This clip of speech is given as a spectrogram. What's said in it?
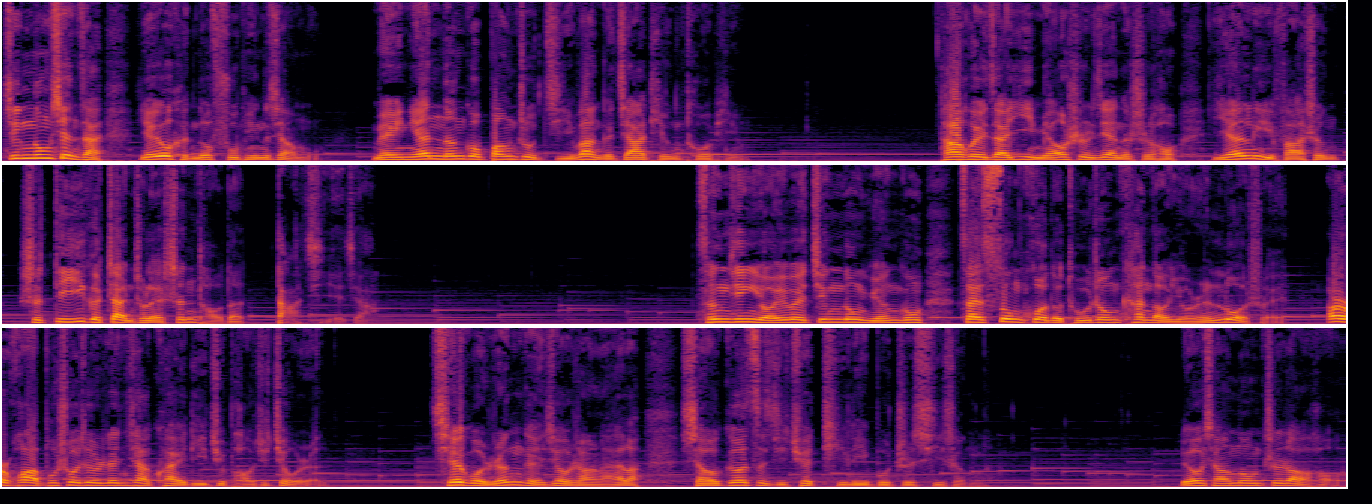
京东现在也有很多扶贫的项目，每年能够帮助几万个家庭脱贫。他会在疫苗事件的时候严厉发声，是第一个站出来声讨的大企业家。曾经有一位京东员工在送货的途中看到有人落水，二话不说就扔下快递去跑去救人，结果人给救上来了，小哥自己却体力不支牺牲了。刘强东知道后，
